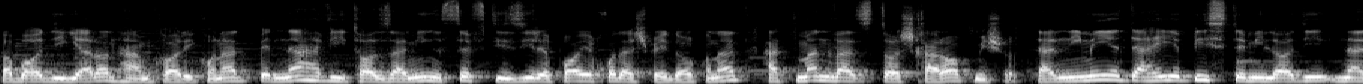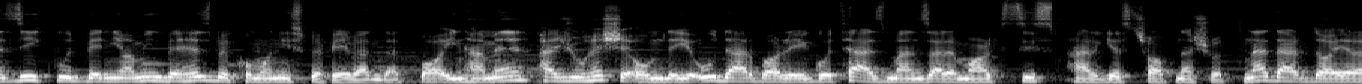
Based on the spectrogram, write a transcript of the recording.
و با دیگران همکاری کند به نحوی تا زمین سفتی زیر پای خودش پیدا کند حتما وضع داشت خراب می شد در نیمه دهه 20 میلادی نزدیک بود بنیامین به حزب کمونیست بپیوندد. با این همه پژوهش عمده او درباره گوته از منظر مارکسیسم هرگز چاپ نشد. نه در دایره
